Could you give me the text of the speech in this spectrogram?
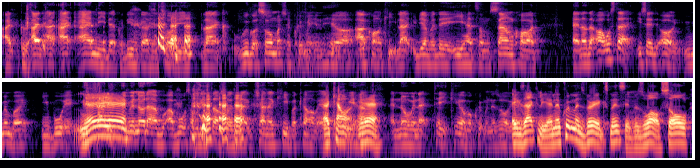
I, cause I, I, I, I need that because these guys will tell you, like, we got so much equipment in here, I can't keep, like, the other day he had some sound card, and I was like, oh, what's that? He said, oh, you remember, you bought it. Yeah, I yeah, didn't even know that I bought, I bought some of these stuff, so it's like trying to keep account of everything Account, we have, yeah. and knowing that take care of equipment as well. Exactly, and equipment's very expensive as well. So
